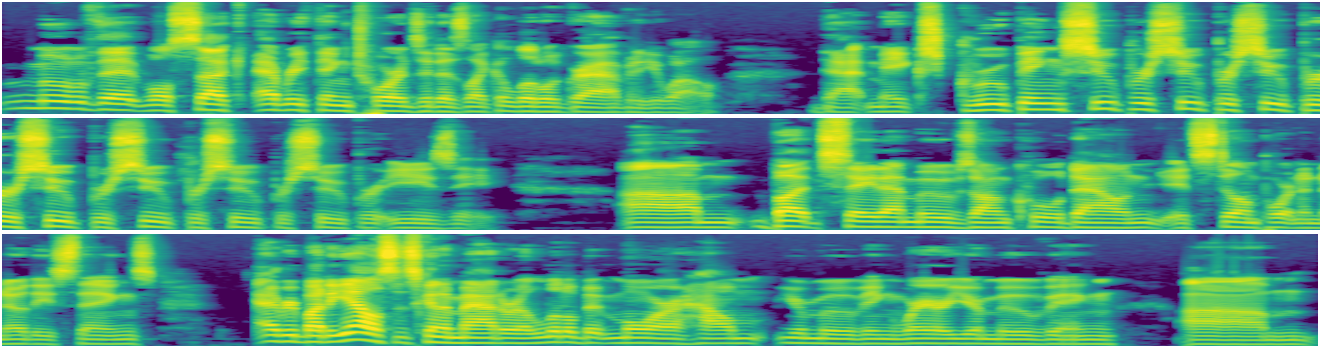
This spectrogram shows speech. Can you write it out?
move that will suck everything towards it as like a little gravity well that makes grouping super super super super super super super easy. Um, but say that moves on cooldown it's still important to know these things. Everybody else it's going to matter a little bit more how you're moving where you're moving um,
